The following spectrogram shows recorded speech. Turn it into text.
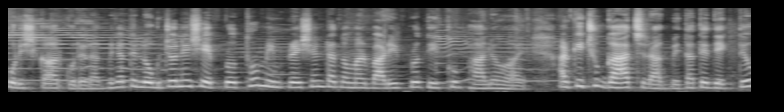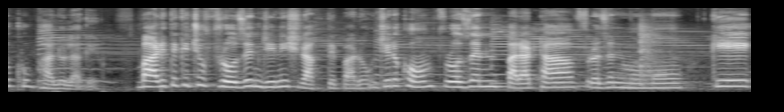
পরিষ্কার করে রাখবে, যাতে লোকজন এসে প্রথম ইমপ্রেশনটা তোমার বাড়ির প্রতি খুব ভালো হয়। আর কিছু গাছ রাখবে, তাতে দেখতেও খুব ভালো লাগে। বাড়িতে কিছু ফ্রোজেন জিনিস রাখতে পারো। যেরকম frozen paratha frozen momo cake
